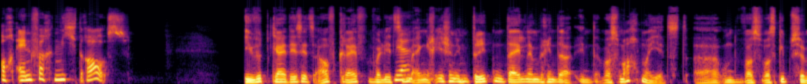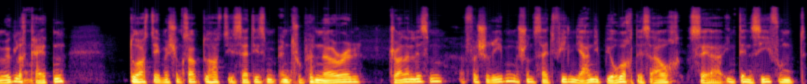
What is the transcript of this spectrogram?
auch einfach nicht raus. Ich würde gleich das jetzt aufgreifen, weil jetzt ja. sind wir eigentlich eh schon im dritten Teil, nämlich in der, in der was machen wir jetzt äh, und was, was gibt es für Möglichkeiten. Du hast eben schon gesagt, du hast dich seit diesem Entrepreneurial Journalism verschrieben, schon seit vielen Jahren. Ich beobachte es auch sehr intensiv und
